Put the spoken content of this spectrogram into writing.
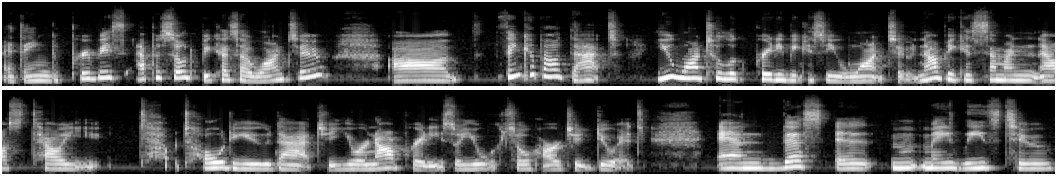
I think, previous episode because I want to. Uh, think about that. You want to look pretty because you want to, not because someone else tell you told you that you're not pretty, so you work so hard to do it. And this is, may leads to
